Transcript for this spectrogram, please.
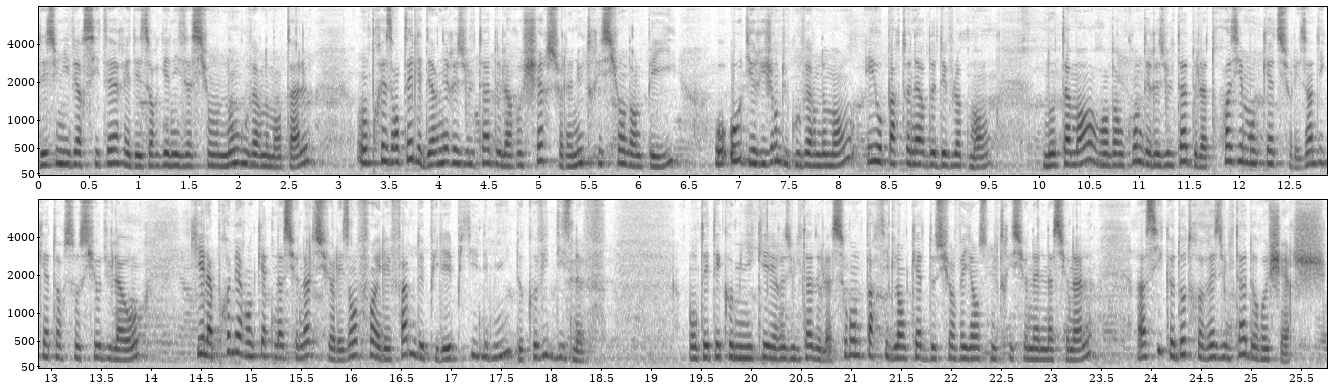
des universitaires et des organisations non gouvernementales, ont présenté les derniers résultats de la recherche sur la nutrition dans le pays aux hauts dirigeants du gouvernement et aux partenaires de développement, notamment en rendant compte des résultats de la troisième enquête sur les indicateurs sociaux du Lao, qui est la première enquête nationale sur les enfants et les femmes depuis l'épidémie de Covid-19. Ont été communiqués les résultats de la seconde partie de l'enquête de surveillance nutritionnelle nationale, ainsi que d'autres résultats de recherche.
